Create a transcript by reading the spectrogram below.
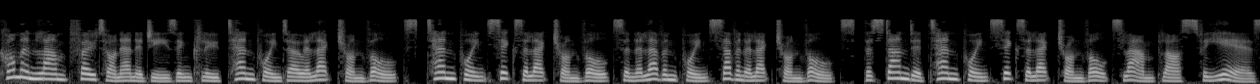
Common lamp photon energies include 10.0 electron volts, 10.6 electron volts and 11.7 electron volts. The standard 10.6 electron volts lamp lasts for years,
